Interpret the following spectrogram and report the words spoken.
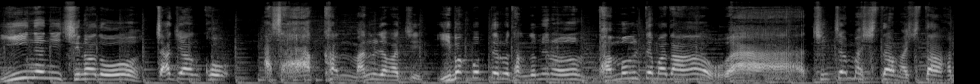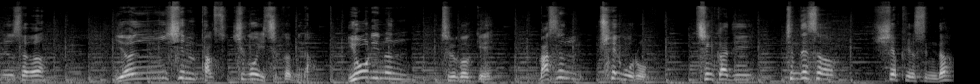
2년이 지나도 짜지 않고 아삭한 마늘 장아찌 이 방법대로 담그면은 밥 먹을 때마다 와 진짜 맛있다 맛있다 하면서 연신 박수치고 있을 겁니다. 요리는 즐겁게, 맛은 최고로. 지금까지 김대석 셰프였습니다.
